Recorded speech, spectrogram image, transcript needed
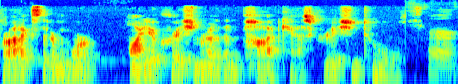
products that are more audio creation rather than podcast creation tools. Sure.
